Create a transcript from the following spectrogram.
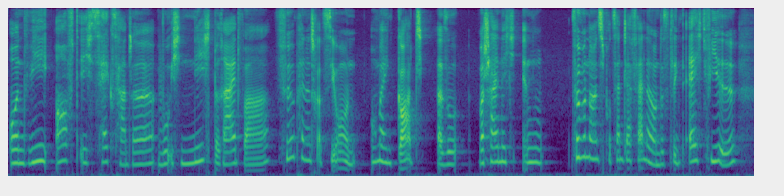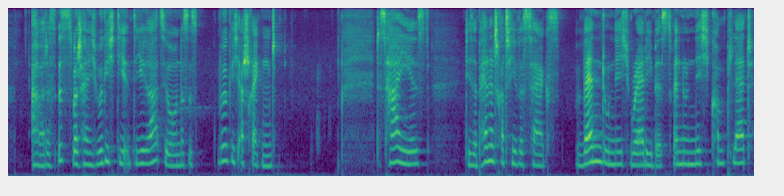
Und wie oft ich Sex hatte, wo ich nicht bereit war für Penetration. Oh mein Gott. Also wahrscheinlich in 95 Prozent der Fälle. Und das klingt echt viel. Aber das ist wahrscheinlich wirklich die, die Ratio. Und das ist wirklich erschreckend. Das heißt, dieser penetrative Sex, wenn du nicht ready bist, wenn du nicht komplett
